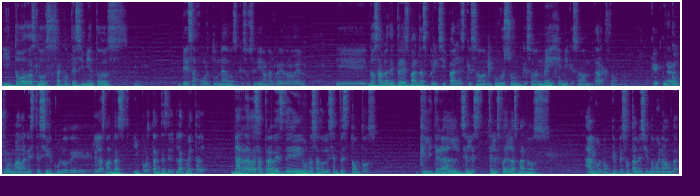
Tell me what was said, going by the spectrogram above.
y todos los acontecimientos desafortunados que sucedieron alrededor de él. Eh, nos habla de tres bandas principales que son Bursum, que son Mayhem y que son Darkthrone, que conformaban este círculo de, las bandas importantes del black metal, narradas a través de unos adolescentes tontos que literal se les, se les fue de las manos algo, ¿no? Que empezó tal vez siendo buena onda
